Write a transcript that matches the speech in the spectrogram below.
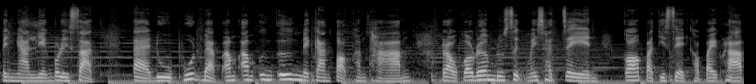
เป็นงานเลี้ยงบริษัท แต่ดูพูดแบบอ้ำๆอึ้งๆ ในการตอบคำถาม เราก็เริ่มรู้สึกไม่ชัดเจน ก็ปฏิเสธเขาไปครับ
